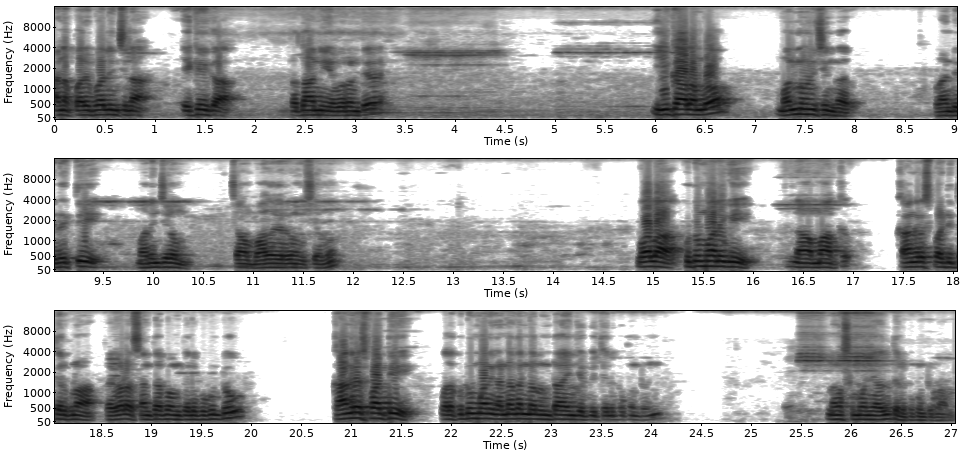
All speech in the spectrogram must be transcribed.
ఆయన పరిపాలించిన ఏకైక ప్రధాని ఎవరంటే ఈ కాలంలో మన్మోహన్ సింగ్ గారు. అలాంటి వ్యక్తి మరణించడం చాలా బాధాకరమైన విషయము. వాళ్ళ కుటుంబానికి నా మా కాంగ్రెస్ పార్టీ తరఫున ప్రగాఢ సంతాపం తెలుపుకుంటూ కాంగ్రెస్ పార్టీ వాళ్ళ కుటుంబానికి అండదండలు ఉంటాయని చెప్పి తెలుపుకుంటున్నాను నమస్కారాలు తెలుపుకుంటున్నాను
